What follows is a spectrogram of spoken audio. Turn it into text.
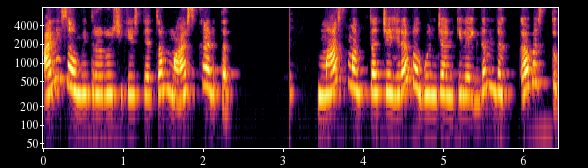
आणि सौमित्र ऋषिकेश त्याचा मास्क काढतात. मास्क मागचा चेहरा बघून जानकीला एकदम धक्का बसतो.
